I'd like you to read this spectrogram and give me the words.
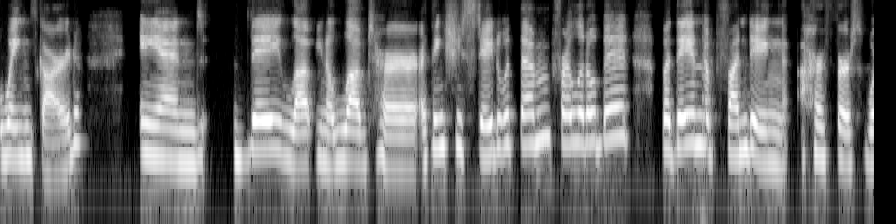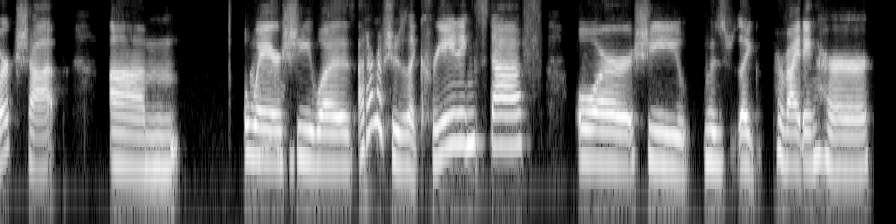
Wangsgard, and they love you know loved her. I think she stayed with them for a little bit but they ended up funding her first workshop um where oh. she was i don't know if she was like creating stuff or she was like providing her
